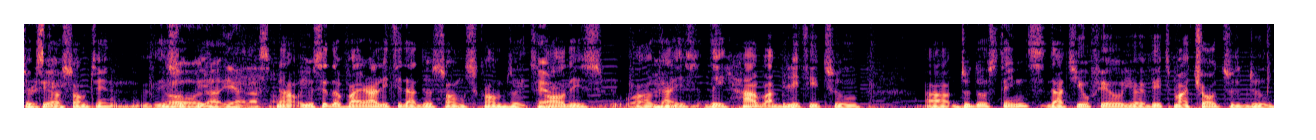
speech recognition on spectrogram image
Risky. or something this oh that, yeah that's Now you see the virality that those songs comes with. Yeah. All these uh, guys, they have ability to uh, do those things that you feel you're a bit matured to do.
